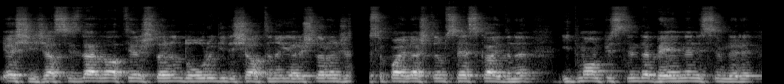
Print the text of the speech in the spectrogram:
yaşayacağız. Sizler de at yarışlarının doğru gidişatını, yarışlar öncesi paylaştığım ses kaydını, idman pistinde beğenilen isimleri,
